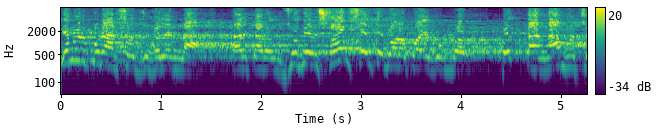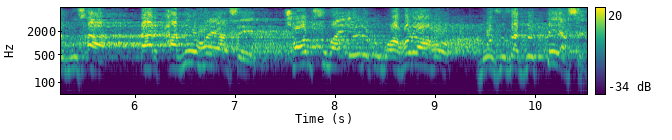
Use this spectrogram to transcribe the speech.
তেমন কোন আশ্চর্য হলেন না, তার কারণ যুগের সব চাইতে বড় পয়গম্বর, তার নাম হচ্ছে মুসা, তার খাদু হয়ে আছে সব সময় এরকম অহরহ মজুজা দেখতেই আছেন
